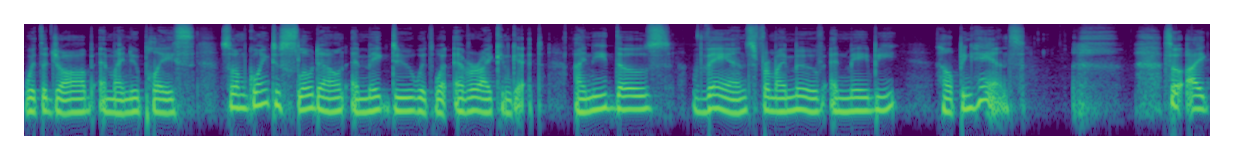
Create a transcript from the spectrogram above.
with the job and my new place, so I'm going to slow down and make do with whatever I can get. I need those vans for my move and maybe helping hands. so I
